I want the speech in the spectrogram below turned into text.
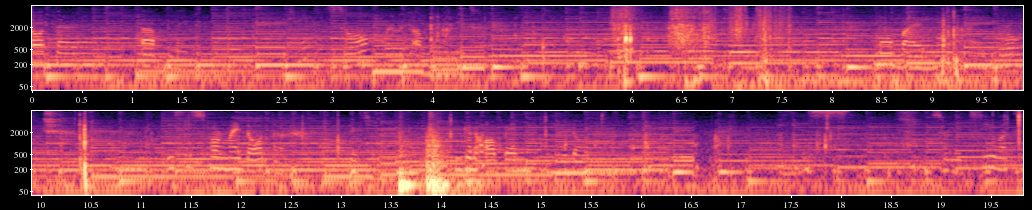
Open. Mobile. This is for my daughter. I'm gonna open the door. So, let's see what's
